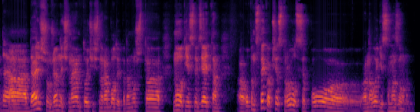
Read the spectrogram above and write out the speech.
Да. А дальше уже начинаем точечно работать, потому что, ну, вот если взять там, э, OpenStack вообще строился по аналогии с Амазоном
